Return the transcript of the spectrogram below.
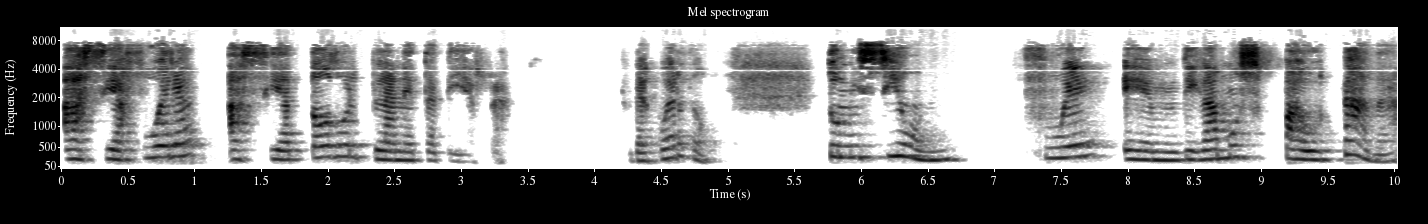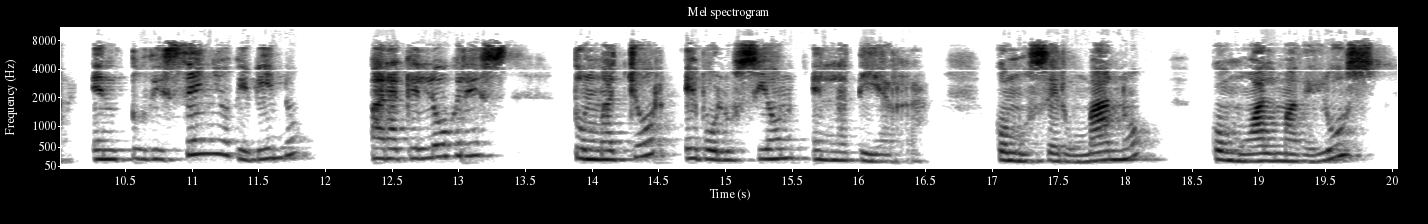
hacia afuera, hacia todo el planeta Tierra. ¿De acuerdo? Tu misión fue, em, digamos, pautada en tu diseño divino para que logres tu mayor evolución en la tierra, como ser humano, como alma de luz,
